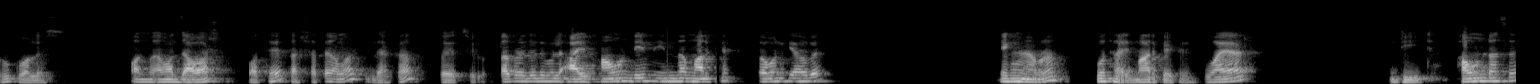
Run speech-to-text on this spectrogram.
to college অন আমার যাওয়ার পথে তার সাথে আমার দেখা হয়েছিল। তারপরে যদি বলি I found him in the market তখন কি হবে? এখানে আমরা কোথায়? মার্কেটে ওয়ার ডিড ফাউন্ড আছে।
